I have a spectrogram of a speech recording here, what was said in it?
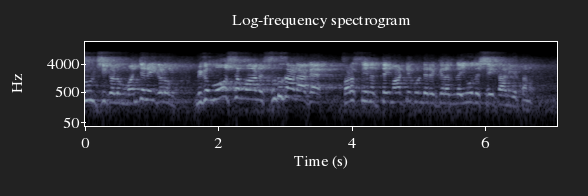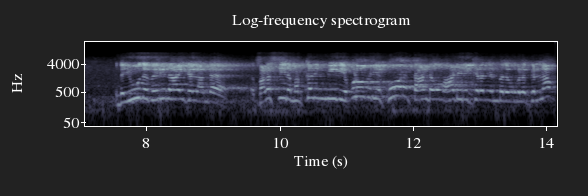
சூழ்ச்சிகளும் வஞ்சனைகளும் மிக மோசமான சுடுகாடாக பலஸ்தீனத்தை மாற்றிக் கொண்டிருக்கிற இந்த யூத சைத்தானியத்தனம். இந்த யூத வெறிநாய்கள் அந்த பலஸ்தீன மக்களின் மீது எவ்வளவு பெரிய கோர தாண்டவம் ஆடி இருக்கிறது என்பது உங்களுக்கு எல்லாம்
